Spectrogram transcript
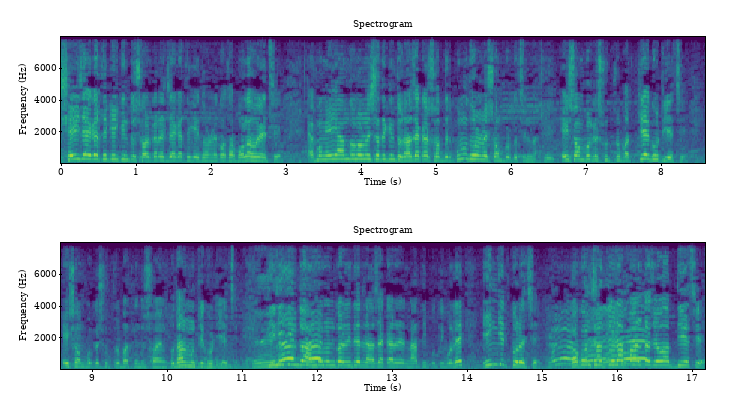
সেই জায়গা থেকেই কিন্তু সরকারের জায়গা থেকে এই ধরনের কথা বলা হয়েছে। এবং এই আন্দোলনের সাথে কিন্তু রাজাকার শব্দের কোনো ধরনের সম্পর্ক ছিল না। এই সম্পর্কের সূত্রপাত কে ঘটিয়েছে? এই সম্পর্কের সূত্রপাত কিন্তু স্বয়ং প্রধানমন্ত্রী ঘটিয়েছে। তিনি কিন্তু আন্দোলনকারীদের রাজাকারের নাতিপুতি বলে ইঙ্গিত করেছে। তখন ছাত্ররা পাল্টা জবাব দিয়েছে।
